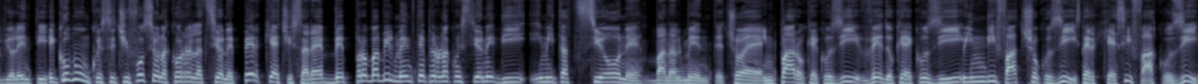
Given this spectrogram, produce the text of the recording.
violenti e comunque se ci fosse una correlazione perché ci sarebbe probabilmente per una questione di imitazione banalmente, cioè imparo che è così, vedo che è così, quindi faccio così, perché si fa così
